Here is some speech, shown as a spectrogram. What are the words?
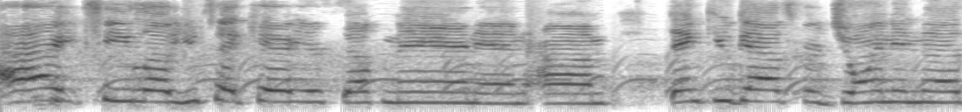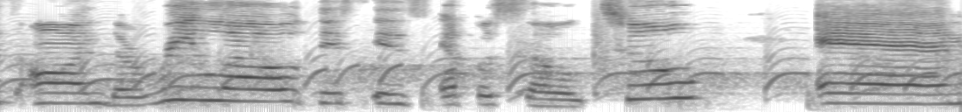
All right, T-Lo, you take care of yourself, man. And um, thank you guys for joining us on the reload. This is episode two. And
